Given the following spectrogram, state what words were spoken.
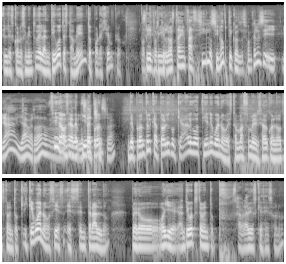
el desconocimiento del Antiguo Testamento, por ejemplo. sí, porque luego está bien fácil. Sí, los sinópticos, los evangelios, y ya, ya, ¿verdad? Sí, o sea, de, y de, pronto, de, pronto, el católico que algo tiene, bueno, está más familiarizado con el Nuevo Testamento. Y que bueno, sí, es, es central, ¿no? Pero, oye, Antiguo Testamento, sabrá Dios qué es eso, ¿no?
